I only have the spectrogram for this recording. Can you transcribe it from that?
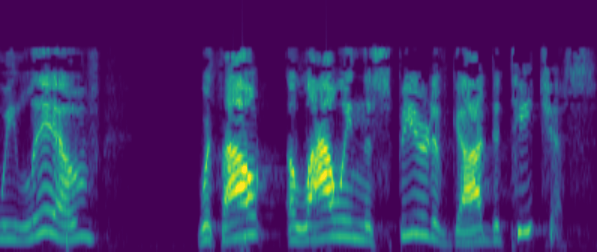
we live without allowing the Spirit of God to teach us.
